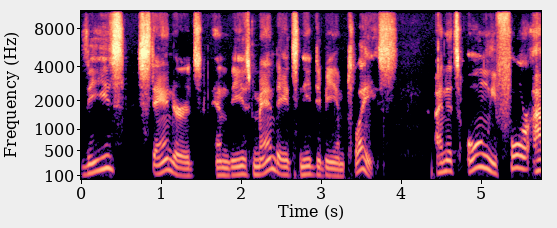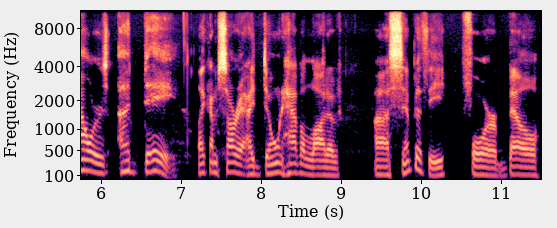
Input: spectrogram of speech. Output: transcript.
these standards and these mandates need to be in place and it's only four hours a day. Like i'm sorry i don't have a lot of uh, sympathy for Bell,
